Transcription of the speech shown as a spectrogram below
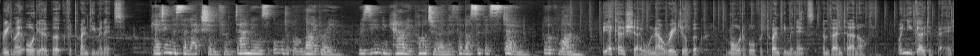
read my audiobook for 20 minutes. Getting the selection from Daniel's Audible library. Resuming Harry Potter and the Philosopher's Stone, Book 1. The Echo Show will now read your book from Audible for 20 minutes and then turn off. When you go to bed,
